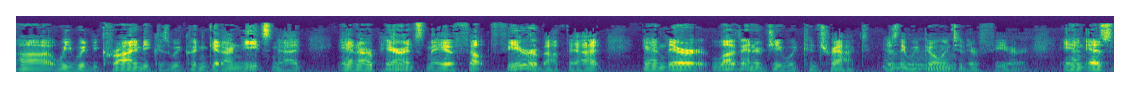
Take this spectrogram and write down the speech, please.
uh, we would be crying because we couldn't get our needs met, and our parents may have felt fear about that, and their love energy would contract as they would go into their fear. And as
